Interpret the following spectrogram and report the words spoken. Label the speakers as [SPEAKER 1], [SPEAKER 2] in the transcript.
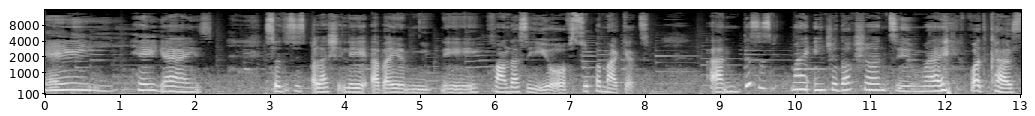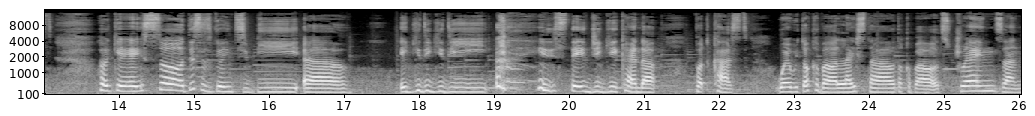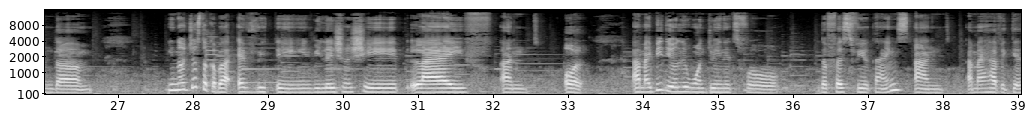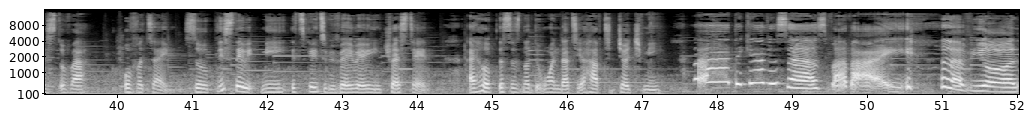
[SPEAKER 1] Hey, hey guys. So this is Olashile Abayomi, the founder CEO of Supermarket. And this is my introduction to my podcast. Okay, so this is going to be uh, a giddy giddy, stay jiggy kind of podcast where we talk about lifestyle, talk about trends, and um, you know, just talk about everything relationship, life, and all. I might be the only one doing it for the first few times, and I might have a guest over over time. So please stay with me. It's going to be very, very interesting. I hope this is not the one that you have to judge me. Ah, take care of yourselves. Bye bye. Love you all.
